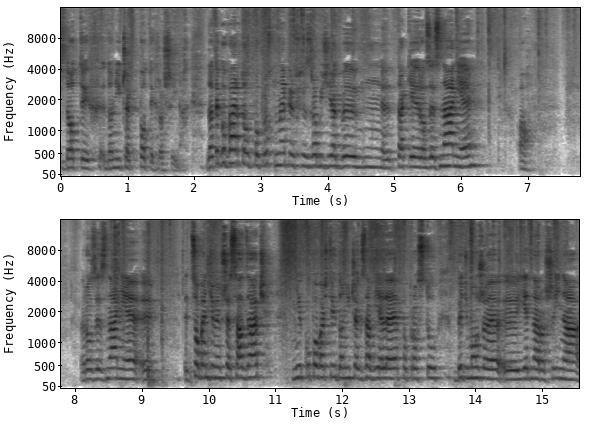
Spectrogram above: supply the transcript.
do tych doniczek po tych roślinach. Dlatego warto po prostu najpierw zrobić jakby mm, takie rozeznanie. O, rozeznanie, y, co będziemy przesadzać, nie kupować tych doniczek za wiele, po prostu być może y, jedna roślina,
